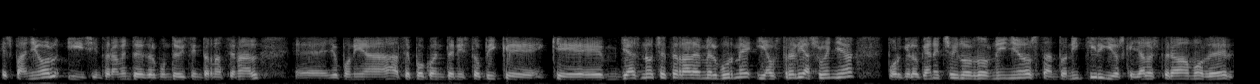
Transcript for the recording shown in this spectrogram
español y sinceramente desde el punto de vista internacional. Eh, yo ponía hace poco en Tennis Topic que, que ya es noche cerrada en Melbourne y Australia sueña porque lo que han hecho hoy los dos niños, tanto Nick Kyrgios, que ya lo esperábamos de él,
